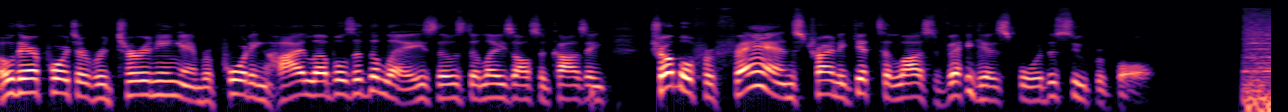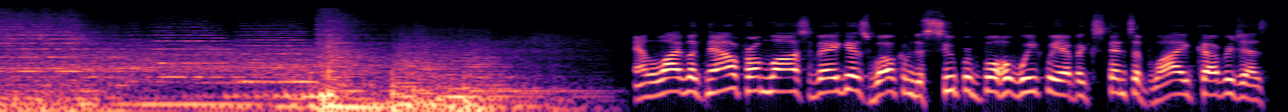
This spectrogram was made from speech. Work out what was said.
both airports are returning and reporting high levels of delays. Those delays also causing trouble for fans trying to get to Las Vegas for the Super Bowl. And a live look now from Las Vegas. Welcome to Super Bowl week. We have extensive live coverage as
